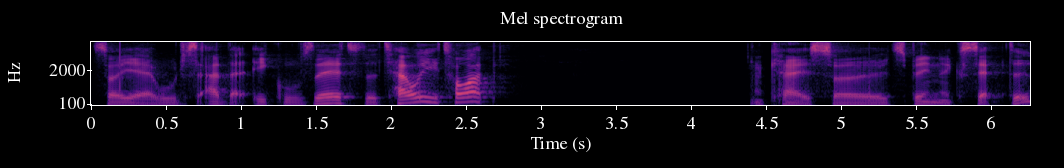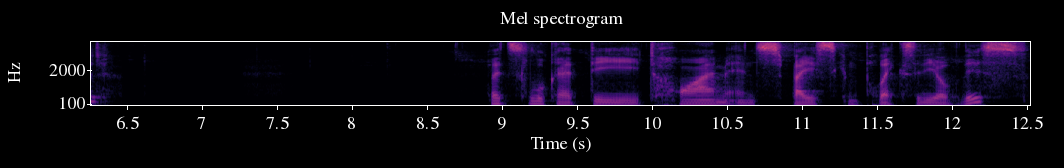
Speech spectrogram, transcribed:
So yeah, we'll just add that equals there to the tally type. Okay, so it's been accepted. Let's look at the time and space complexity of this.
